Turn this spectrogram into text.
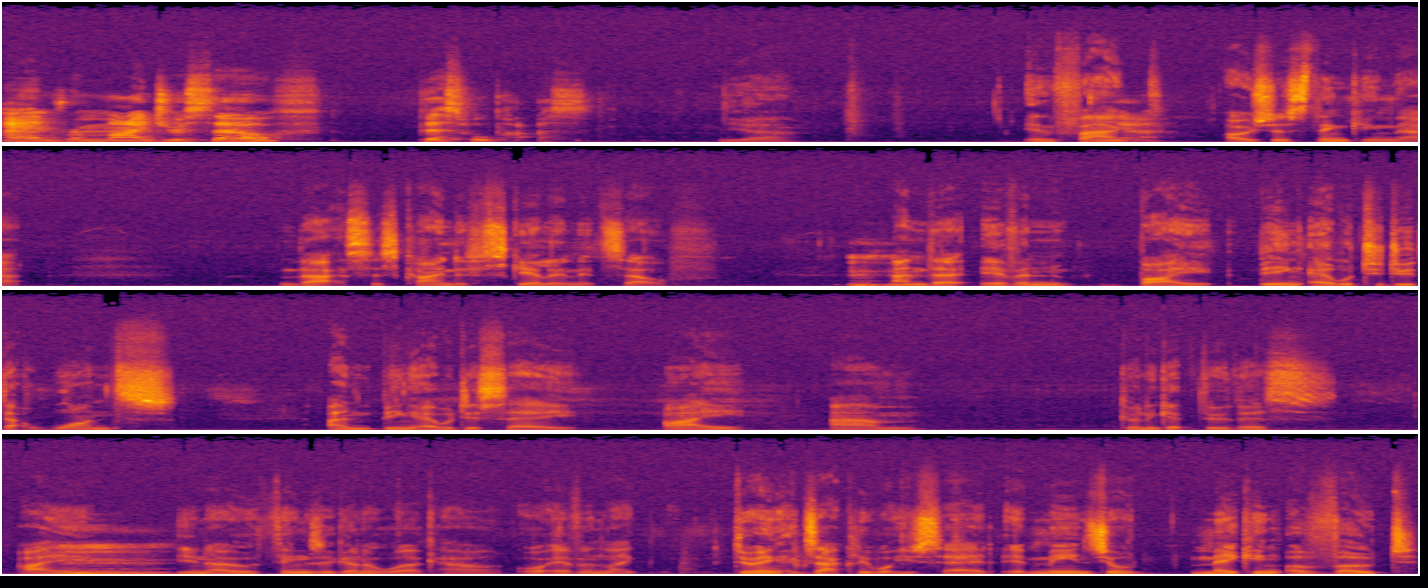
and remind yourself this will pass. Yeah. In fact, Yeah. I was just thinking that that's this kind of skill in itself. Mm-hmm. And that even by being able to do that once and being able to say, I am going to get through this, I, Mm. you know, things are going to work out, or even like doing exactly what you said, it means you're making a vote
